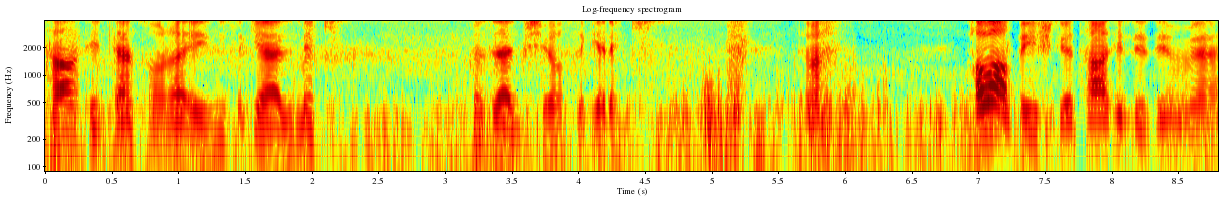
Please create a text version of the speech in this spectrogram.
Tatilden sonra evimize gelmek. Güzel bir şey olsa gerek. Değil mi? Hava değişiyor. Tatil dediğim ve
